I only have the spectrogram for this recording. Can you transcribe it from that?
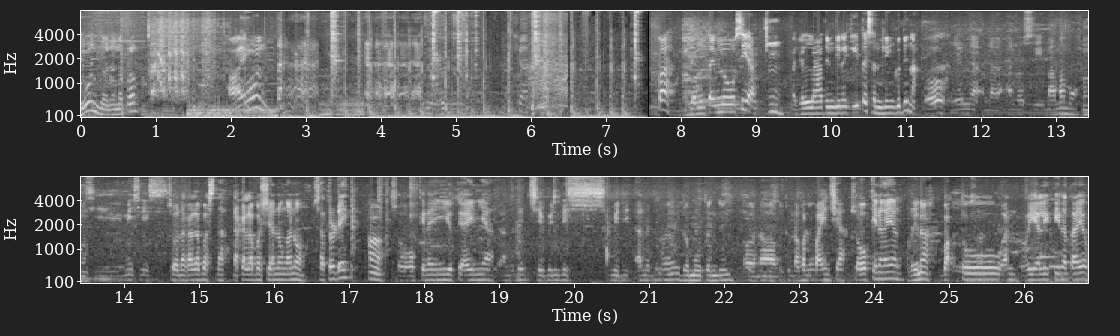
Yun, gano'n na pa. Ay, Ayun. Pa, long time no see ah. Mm. Tagal natin din nakita, isang linggo din ah. Oo, ayan nga, na, ano si mama mo, Hmm. si Mrs. So nakalabas na. Nakalabas siya nung ano, Saturday. Ah, So okay na yung UTI niya. Ano din, 7 days, midi, ano din. ay, gamutan din. Oh, na, na-confine siya. So okay na ngayon. Okay na. Back to an, reality na tayo.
